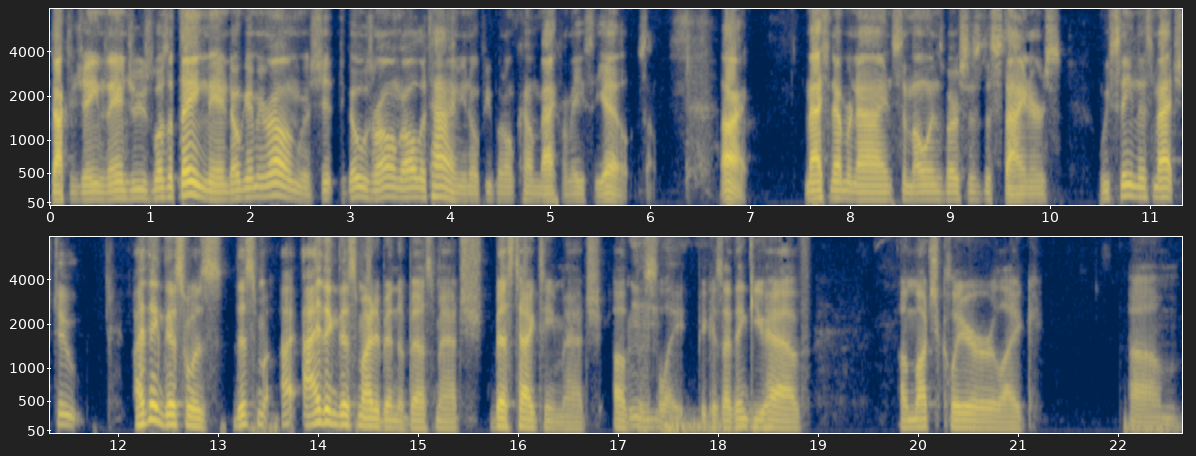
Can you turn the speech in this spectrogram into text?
Dr. James Andrews was a thing then, don't get me wrong, but shit goes wrong all the time. You know, people don't come back from ACL. So, all right. Match number nine Samoans versus the Steiners. We've seen this match too. I think this was this. I, I think this might have been the best match, best tag team match of the mm-hmm. slate because I think you have a much clearer like, um,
